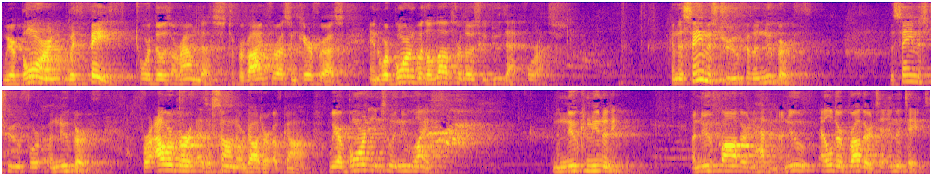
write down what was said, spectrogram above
We are born with faith toward those around us to provide for us and care for us, and we're born with a love for those who do that for us. And the same is true for the new birth. The same is true for a new birth, for our birth as a son or daughter of God. We are born into a new life, a new community, a new father in heaven, a new elder brother to imitate.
